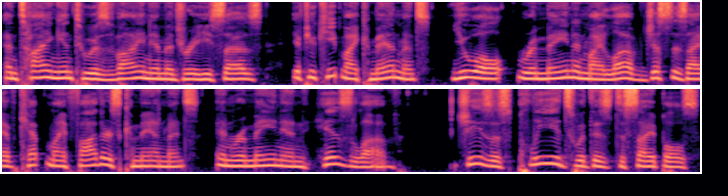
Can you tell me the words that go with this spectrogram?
And tying into his vine imagery, he says, If you keep my commandments, you will remain in my love, just as I have kept my Father's commandments and remain in his love. Jesus pleads with his disciples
